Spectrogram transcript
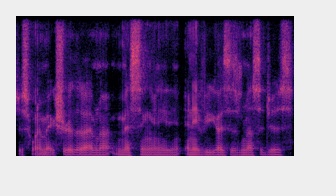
Just want to make sure that I'm not missing any any of you guys' messages.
